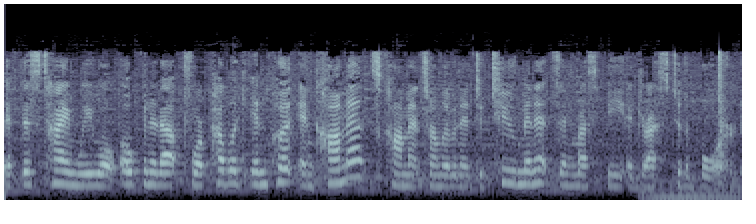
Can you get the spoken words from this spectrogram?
At this time, we will open it up for public input and comments. Comments are limited to two minutes and must be addressed to the board.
